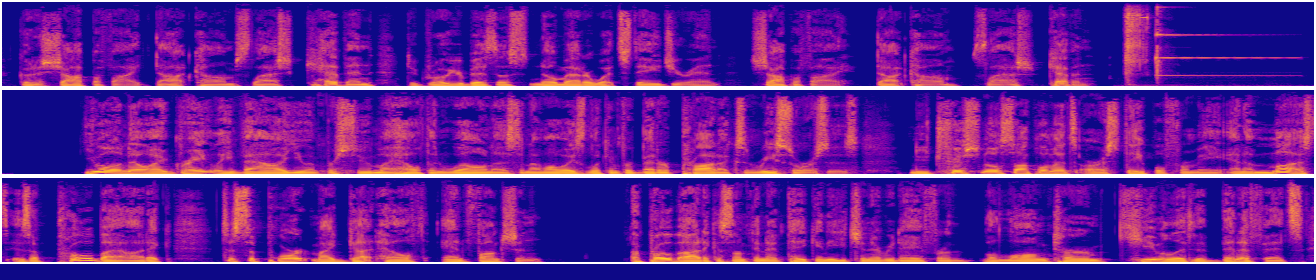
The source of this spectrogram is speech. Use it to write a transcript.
Go to shopify.com slash Kevin to grow your business no matter what stage you're in. Shopify.com slash Kevin. You all know I greatly value and pursue my health and wellness, and I'm always looking for better products and resources. Nutritional supplements are a staple for me, and a must is a probiotic to support my gut health and function. A probiotic is something I've taken each and every day for the long term cumulative benefits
